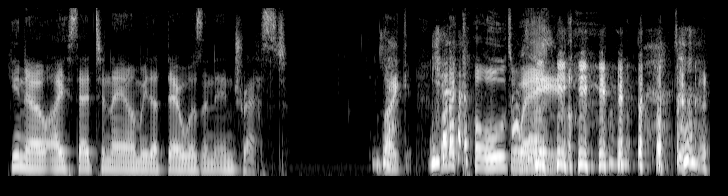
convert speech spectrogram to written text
you know, I said to Naomi that there was an interest. Like what a cold way.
